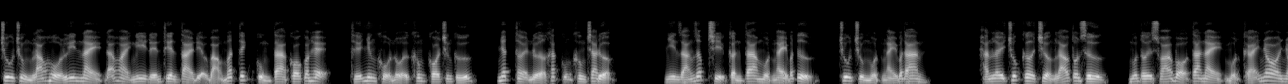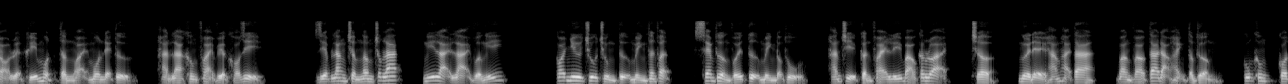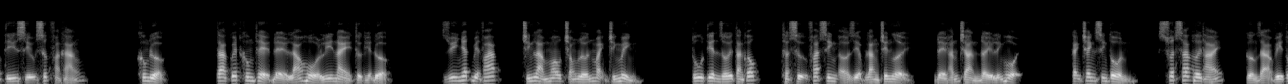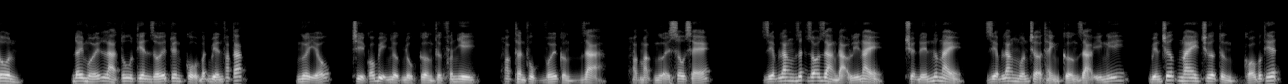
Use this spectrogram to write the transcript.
chu trùng lão hồ linh này đã hoài nghi đến thiên tài địa bảo mất tích cùng ta có quan hệ thế nhưng khổ nỗi không có chứng cứ nhất thời nửa khắc cũng không tra được nhìn dáng dấp chỉ cần ta một ngày bất tử chu trùng một ngày bất an hắn lấy trúc cơ trưởng lão tôn sư muốn tới xóa bỏ ta này một cái nho nhỏ luyện khí một tầng ngoại môn đệ tử hẳn là không phải việc khó gì. Diệp lăng trầm ngâm chốc lát, nghĩ lại lại vừa nghĩ. Coi như chu trùng tự mình thân phận, xem thường với tự mình động thủ, hắn chỉ cần phái lý bảo các loại, chờ, người để hãm hại ta, bằng vào ta đạo hạnh tầm thường, cũng không có tí xíu sức phản kháng. Không được. Ta quyết không thể để lão hồ ly này thực hiện được. Duy nhất biện pháp, chính là mau chóng lớn mạnh chính mình. Tu tiên giới tàn khốc, thật sự phát sinh ở diệp lăng trên người, để hắn tràn đầy lĩnh hội. Cạnh tranh sinh tồn, xuất sắc hơi thái, cường giả vi tôn. Đây mới là tu tiên giới tuyên cổ bất biến pháp tắc. Người yếu, chỉ có bị nhược nhục cường thực phân nhi hoặc thần phục với cường giả, hoặc mặc người sâu xé. Diệp lăng rất rõ ràng đạo lý này, chuyện đến nước này, diệp lăng muốn trở thành cường giả ý nghĩ, biến trước nay chưa từng có bức thiết.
